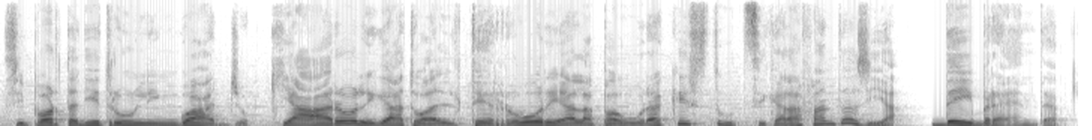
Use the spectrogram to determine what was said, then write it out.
Si porta dietro un linguaggio chiaro legato al terrore e alla paura che stuzzica la fantasia dei brand.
